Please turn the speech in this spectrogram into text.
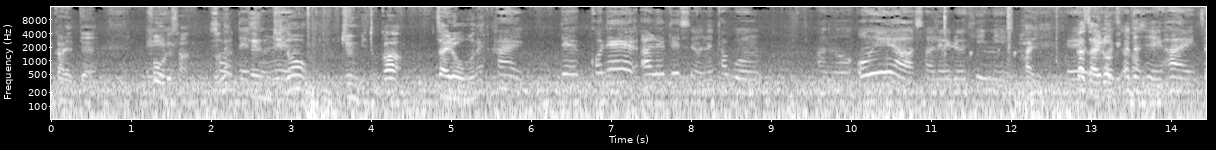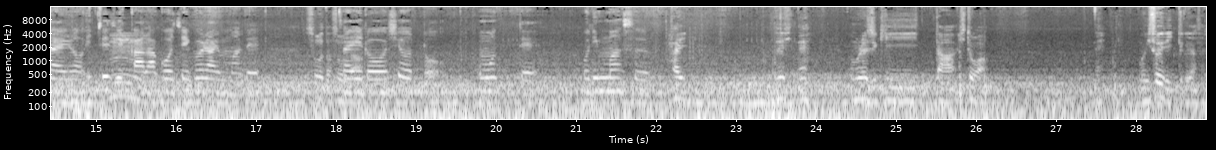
行かれて、えーフォールさんのねね。展示の準備とか在廊もね。はい。でこれあれですよね。多分あのオンエアされる日に、はい、えーが在廊日私はい在廊1時から5時ぐらいまでそうだそうだ。在廊しようと思っております。はい。ぜひねオムラジ聞いた人はねもう急いで行ってください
